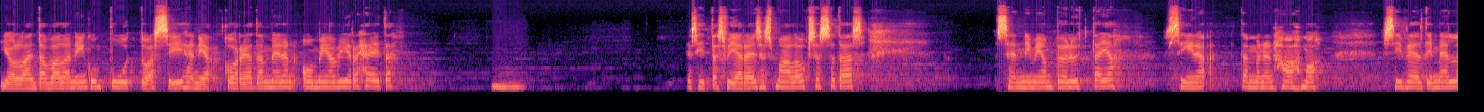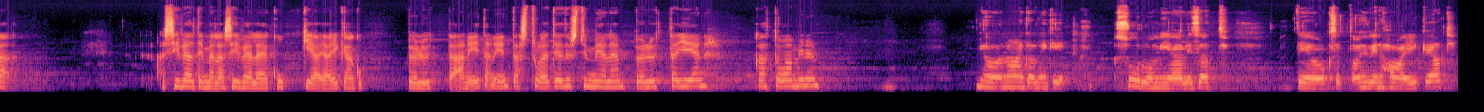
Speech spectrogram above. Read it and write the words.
jollain tavalla niin kuin puuttua siihen ja korjata meidän omia virheitä. Mm. Ja sitten tässä viereisessä maalauksessa taas sen nimi on Pölyttäjä. Siinä tämmöinen hahmo siveltimellä siveltimellä sivelee kukkia ja ikään kuin pölyttää niitä, niin tästä tulee tietysti mieleen pölyttäjien katoaminen. Joo, no aika surumieliset teokset tai hyvin haikeat.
